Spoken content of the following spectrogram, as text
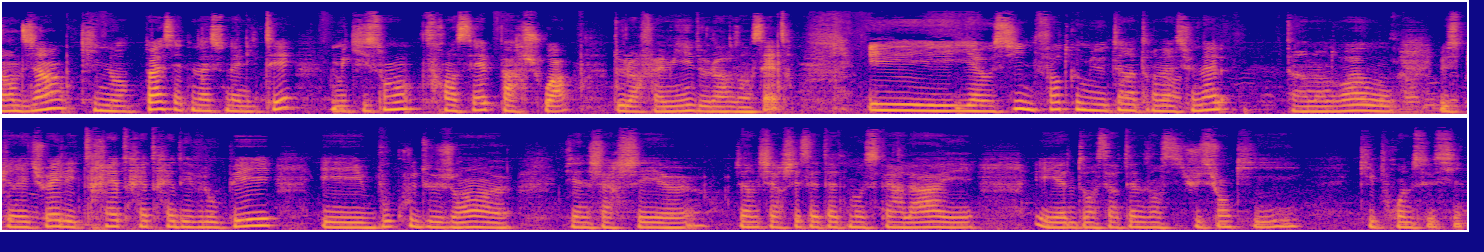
Indiens qui n'ont pas cette nationalité, mais qui sont français par choix de leur famille, de leurs ancêtres. Et il y a aussi une forte communauté internationale. C'est un endroit où le spirituel est très très très développé et beaucoup de gens euh, viennent chercher, euh, viennent chercher cette atmosphère-là et, et être dans certaines institutions qui, prône ceci.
